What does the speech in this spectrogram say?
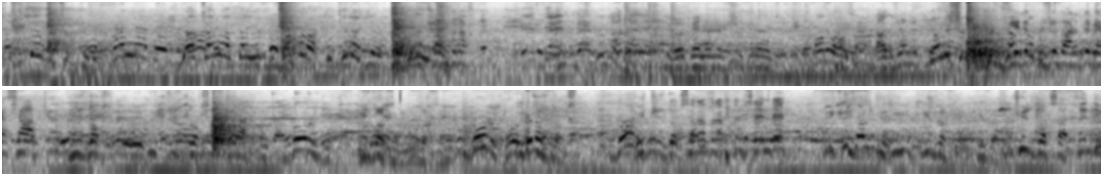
8'den buçuk diyor. Sen neredeydin? Ya sen hafta 100 lira bıraktık yine geldi. Yine geldi. Yok ben öyle bir şey demeyeceğim. Allah Allah. Abi canım. Yanlışlıkla 7 kuzu vardı ben saat 190 390 bıraktım dayı. Doğru. 190. Doğru. Doğru. Öyle bırak. Doğru. 390'a bıraktım sen de 250 mi? 290. Sen de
